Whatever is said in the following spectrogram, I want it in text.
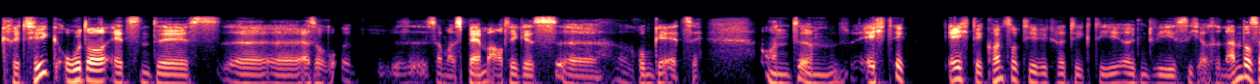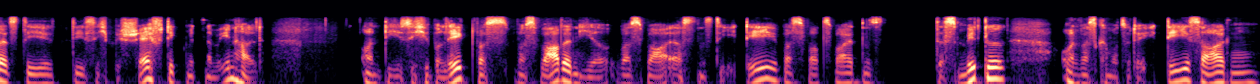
Kritik oder ätzendes, äh, äh also äh, sag mal, Spam-artiges äh, Rumgeätze. Und ähm, echte, echte konstruktive Kritik, die irgendwie sich auseinandersetzt, die, die sich beschäftigt mit einem Inhalt und die sich überlegt, was, was war denn hier? Was war erstens die Idee? Was war zweitens das Mittel und was kann man zu der Idee sagen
